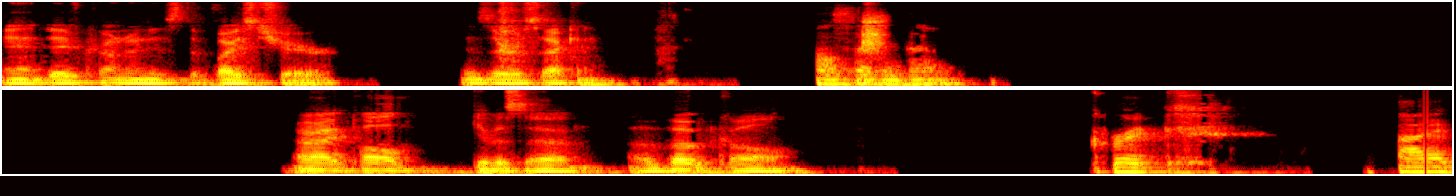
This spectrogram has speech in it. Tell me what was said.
and Dave Cronin is the vice chair. Is there a second? I'll second that. All right, Paul, give us a, a vote call. Crick, Aye.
